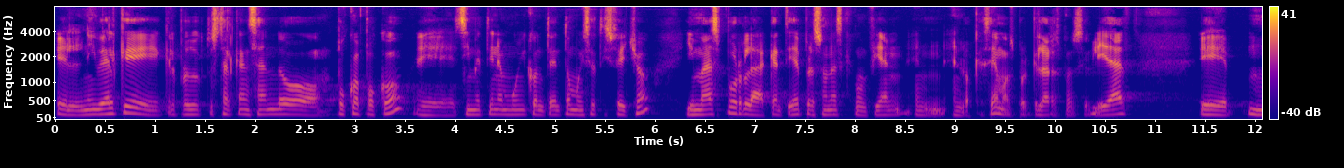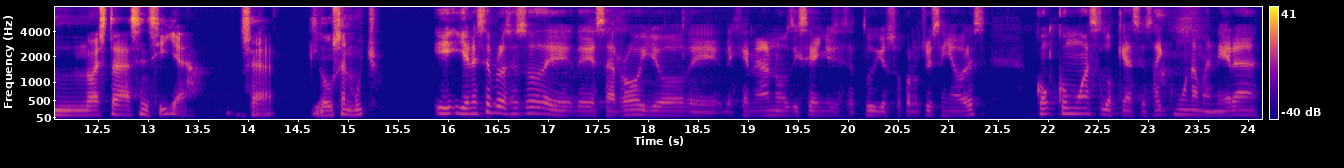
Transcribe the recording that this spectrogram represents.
el nivel que, que, el producto está alcanzando poco a poco eh, sí me tiene muy contento, muy satisfecho y más por la cantidad de personas que confían en, en lo que hacemos porque la responsabilidad eh, no está sencilla, o sea, lo usan mucho. Y, en ese proceso de, de desarrollo, de, generar nuevos diseños, ya sea tuyos o con otros diseñadores, ¿cómo, cómo haces lo que haces? ¿Hay como una manera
